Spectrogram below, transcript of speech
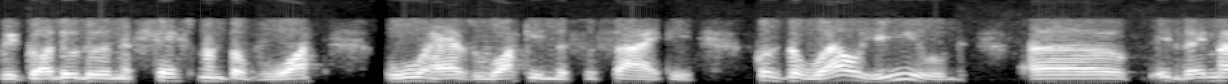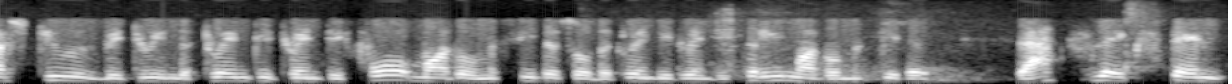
We've got to do an assessment of what who has what in the society. Because the well-heeled, uh, they must choose between the 2024 model Mercedes or the 2023 model Mercedes. That's the extent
